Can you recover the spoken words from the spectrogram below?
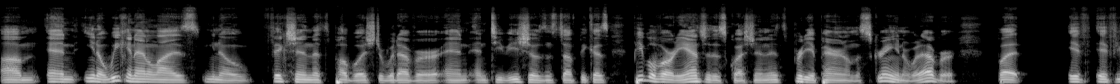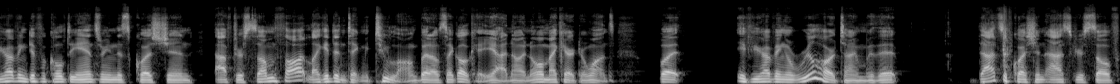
Um, and you know, we can analyze, you know, fiction that's published or whatever and and TV shows and stuff because people have already answered this question and it's pretty apparent on the screen or whatever. But if if you're having difficulty answering this question after some thought, like it didn't take me too long, but I was like, okay, yeah, no, I know what my character wants. But if you're having a real hard time with it, that's a question ask yourself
